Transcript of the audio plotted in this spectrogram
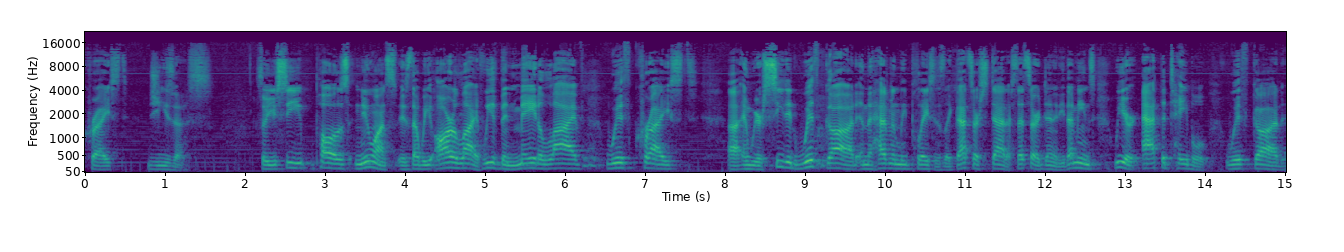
Christ Jesus. So you see, Paul's nuance is that we are alive. We have been made alive with Christ, uh, and we are seated with God in the heavenly places. Like that's our status, that's our identity. That means we are at the table with God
